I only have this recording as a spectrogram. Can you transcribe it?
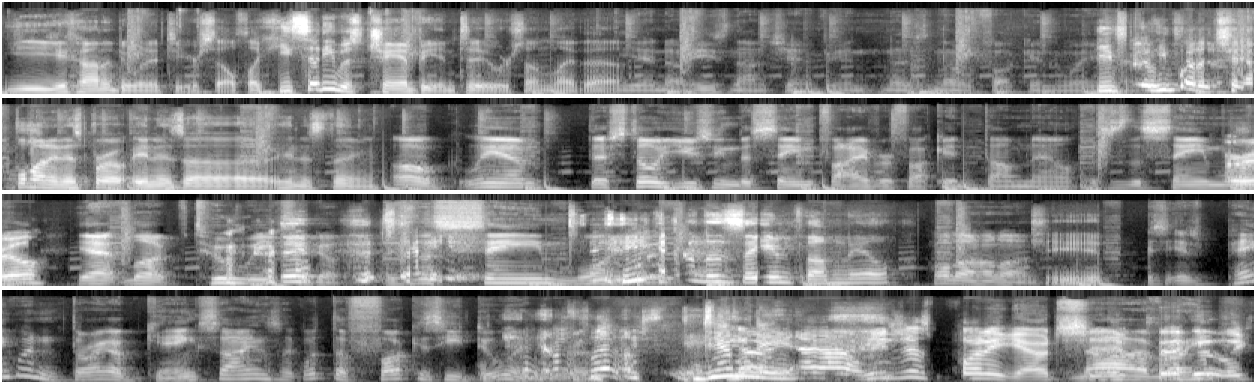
you're kind of doing it to yourself. Like he said he was champion too, or something like that. Yeah, no, he's not champion. There's no fucking way. He, he put a champ one in his pro in his uh in his thing. Oh, Liam, they're still using the same Fiverr fucking thumbnail. This is the same For one. real? Yeah, look, two weeks ago. This is the same one. He dude. had the same thumbnail. Hold on, hold on. Shit. Is, is Penguin throwing up gang signs? Like, what the fuck is he doing, bro? Dude, No, yeah, he's just pointing out shit. Nah, bro. He, like-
